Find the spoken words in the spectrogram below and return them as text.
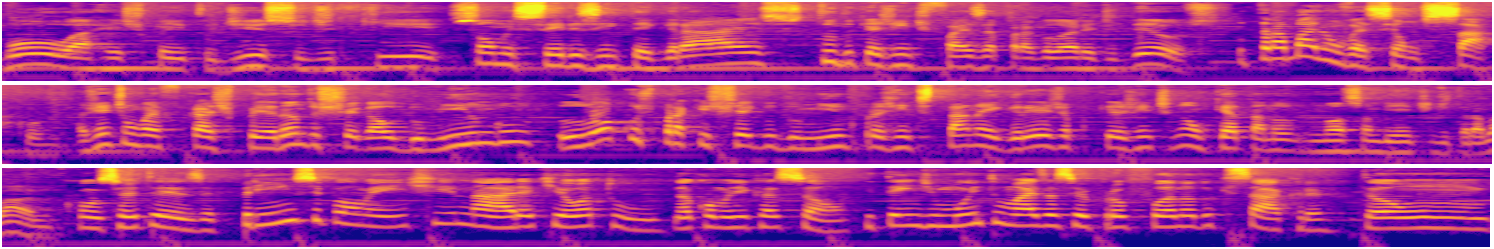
boa a respeito disso, de que somos seres integrais, tudo que a gente faz é para a glória de Deus, o trabalho não vai ser um saco? A gente não vai ficar esperando chegar o domingo, loucos para que chegue o domingo para a gente estar tá na igreja porque a gente não quer estar tá no nosso ambiente de trabalho? Com certeza, principalmente na área que eu atuo, na comunicação, que tende muito mais a ser profana do que sacra. Então,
